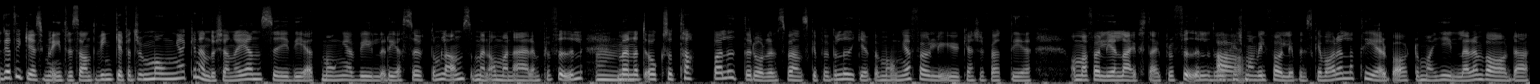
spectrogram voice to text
det tycker jag är en så intressant vinkel för jag tror många kan ändå känna igen sig i det att många vill resa utomlands men om man är en profil. Men att också tappa lite då den svenska publiken för många följer ju kanske för att det om man följer en lifestyle-profil då Ja. kanske man vill följa för att det ska vara relaterbart och man gillar en vardag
